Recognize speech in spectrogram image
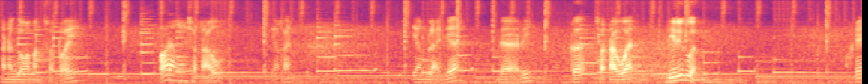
karena gue memang sotoy orang yang so tau ya kan? Yang belajar dari ke sotauan diri gue oke?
